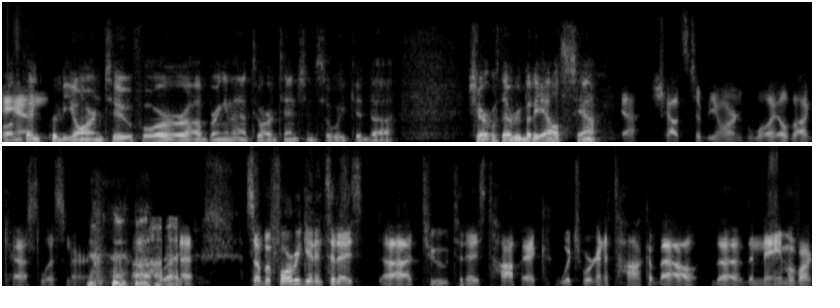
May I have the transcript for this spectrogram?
well, and thanks to Bjorn too for uh, bringing that to our attention, so we could uh, share it with everybody else. Yeah. Yeah. Shouts to Bjorn, loyal podcast listener. Uh, right. So before we get into today's uh, to today's topic, which we're going to talk about the the name of our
